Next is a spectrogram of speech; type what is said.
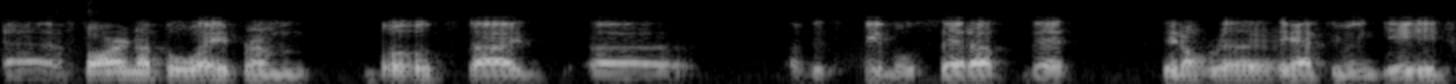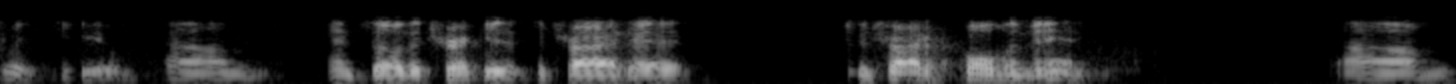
uh, far enough away from both sides uh, of the table set up that they don't really have to engage with you. Um, and so the trick is to try to to try to pull them in. Um,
